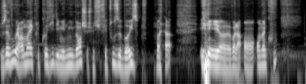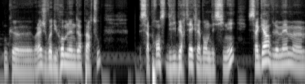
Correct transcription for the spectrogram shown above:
Je vous avoue, alors moi, avec le Covid et mes nuits blanches, je me suis fait tous The Boys, voilà, et voilà, en, un coup. Donc voilà, je vois du Homelander partout ça prend des libertés avec la bande dessinée. Ça garde le même. Euh,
